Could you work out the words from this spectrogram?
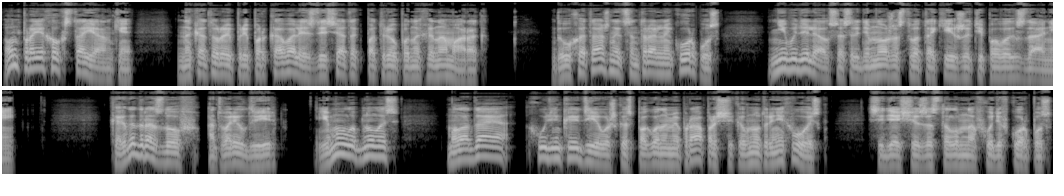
он проехал к стоянке, на которой припарковались десяток потрепанных иномарок. Двухэтажный центральный корпус не выделялся среди множества таких же типовых зданий. Когда Дроздов отворил дверь, ему улыбнулась молодая худенькая девушка с погонами прапорщика внутренних войск, сидящая за столом на входе в корпус.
